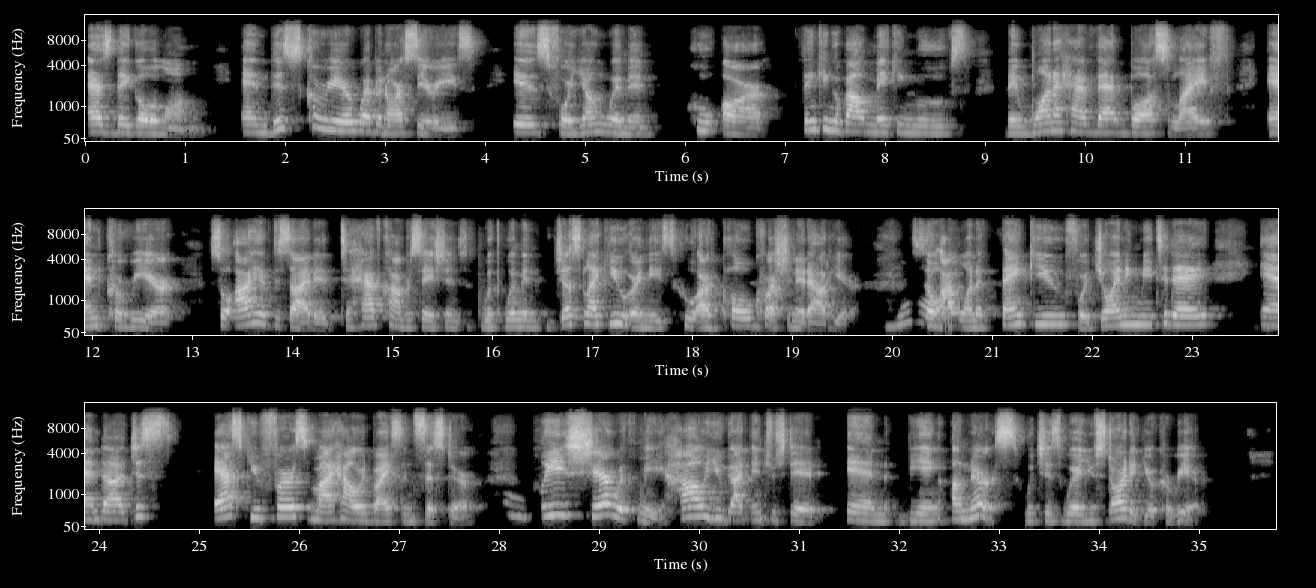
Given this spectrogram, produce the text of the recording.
as they go along. And this career webinar series is for young women who are thinking about making moves. They want to have that boss life and career. So I have decided to have conversations with women just like you, Ernice, who are cold crushing it out here. Yeah. So I want to thank you for joining me today and uh, just ask you first, my Howard Bison sister, please share with me how you got interested in being a nurse, which is where you started your career.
